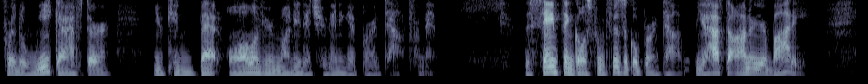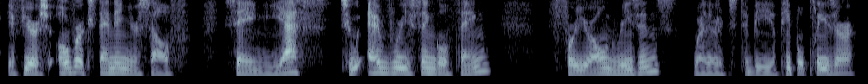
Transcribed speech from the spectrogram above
for the week after, you can bet all of your money that you're going to get burnt out from it. The same thing goes from physical burnt out. You have to honor your body. If you're overextending yourself, saying yes to every single thing for your own reasons, whether it's to be a people pleaser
